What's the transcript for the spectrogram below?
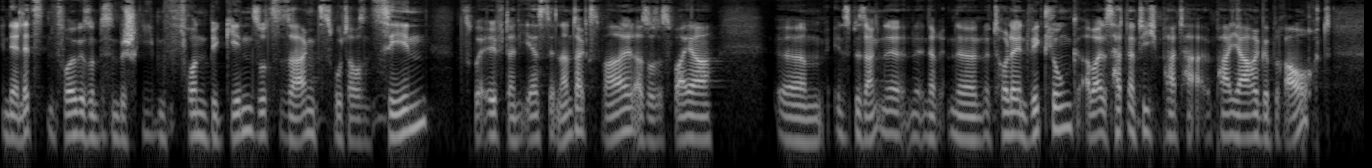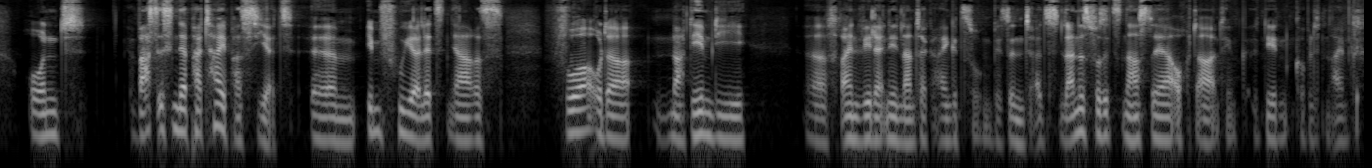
in der letzten Folge so ein bisschen beschrieben von Beginn sozusagen 2010, 2011 dann die erste Landtagswahl. Also das war ja ähm, insgesamt eine, eine, eine, eine tolle Entwicklung, aber es hat natürlich ein paar, ein paar Jahre gebraucht. Und was ist in der Partei passiert ähm, im Frühjahr letzten Jahres vor oder nachdem die äh, Freien Wähler in den Landtag eingezogen sind. Als Landesvorsitzender hast du ja auch da den, den kompletten Einblick.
